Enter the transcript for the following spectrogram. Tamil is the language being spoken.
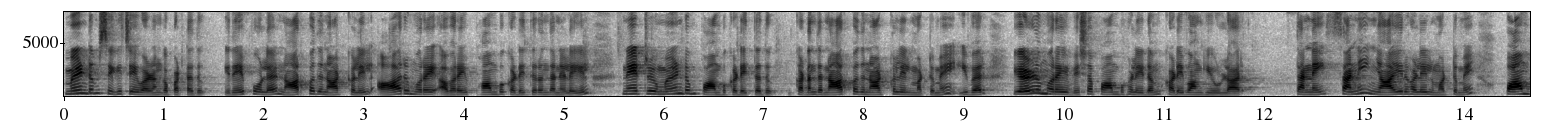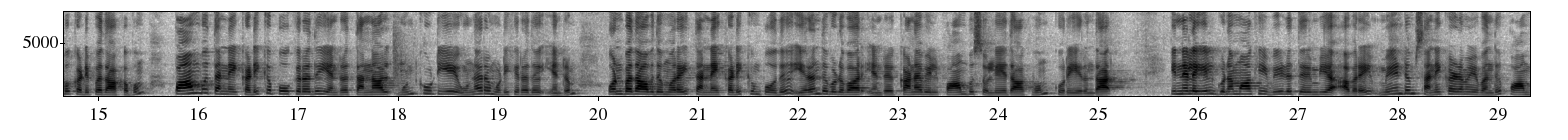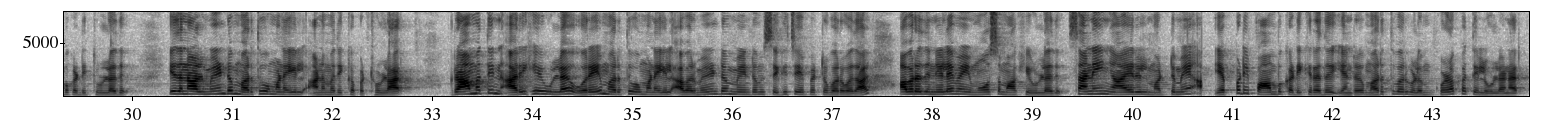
மீண்டும் சிகிச்சை வழங்கப்பட்டது. இதேபோல நாற்பது நாட்களில் ஆறு முறை அவரை பாம்பு கடித்திருந்த நிலையில் நேற்று மீண்டும் பாம்பு கடித்தது. கடந்த நாற்பது நாட்களில் மட்டுமே இவர் ஏழு முறை விஷ பாம்புகளிடம் கடிவாங்கியுள்ளார் தன்னை சனி ஞாயிறுகளில் மட்டுமே பாம்பு கடிப்பதாகவும் பாம்பு தன்னை கடிக்கப் போகிறது என்று தன்னால் முன்கூட்டியே உணர முடிகிறது என்றும் ஒன்பதாவது முறை தன்னை கடிக்கும் போது இறந்து விடுவார் என்று கனவில் பாம்பு சொல்லியதாகவும் கூறியிருந்தார். இந்நிலையில் குணமாகி வீடு திரும்பிய அவரை மீண்டும் சனிக்கிழமை வந்து பாம்பு கடித்துள்ளது. இதனால் மீண்டும் மருத்துவமனையில் அனுமதிக்கப்பட்டுள்ளார். கிராமத்தின் அருகே உள்ள ஒரே மருத்துவமனையில் அவர் மீண்டும் மீண்டும் சிகிச்சை பெற்று வருவதால் அவரது நிலைமை மோசமாகியுள்ளது. சனி ஞாயிறில் மட்டுமே எப்படி பாம்பு கடிக்கிறது என்று மருத்துவர்களும் குழப்பத்தில் உள்ளனர்.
